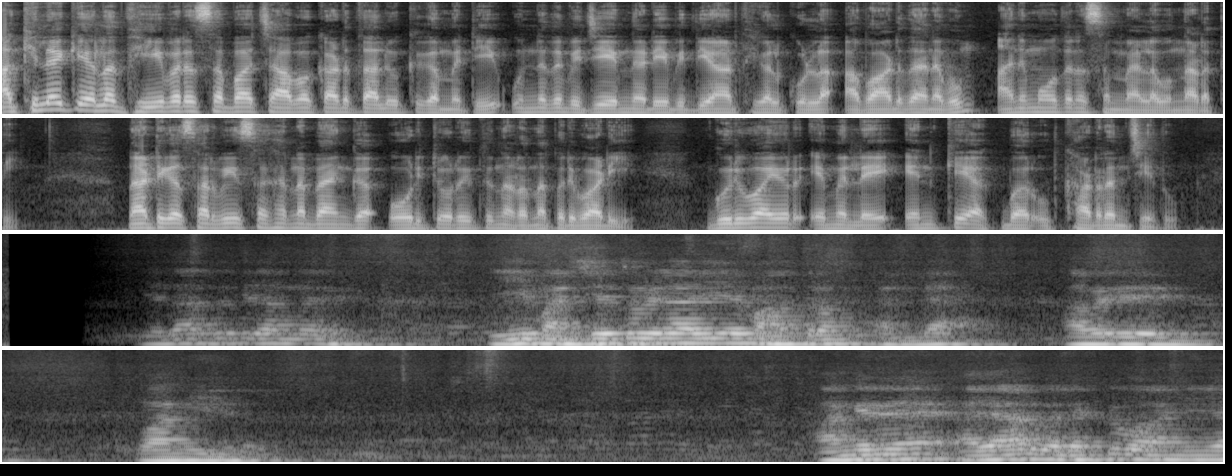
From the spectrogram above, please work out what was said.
അഖില കേരള ധീവരസഭ ചാവക്കാട് താലൂക്ക് കമ്മിറ്റി ഉന്നത വിജയം നേടിയ വിദ്യാർത്ഥികൾക്കുള്ള അവാർഡ്ദാനവും അനുമോദന സമ്മേളനവും നടത്തി. നാട്ടിക സർവീസ് സഹകരണ ബാങ്ക് ഓഡിറ്റോറിയത്തിൽ നടന്ന പരിപാടി Guruvayur M L A N K Akbar ഉദ്ഘാടനം ചെയ്തു. യഥാർത്ഥത്തിൽ അന്ന് ഈ മത്സ്യത്തൊഴിലാളിയെ മാത്രം അല്ല അവർ വാങ്ങിയിരുന്നത്. അങ്ങനെ അയാൾ വിലക്ക് വാങ്ങിയ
